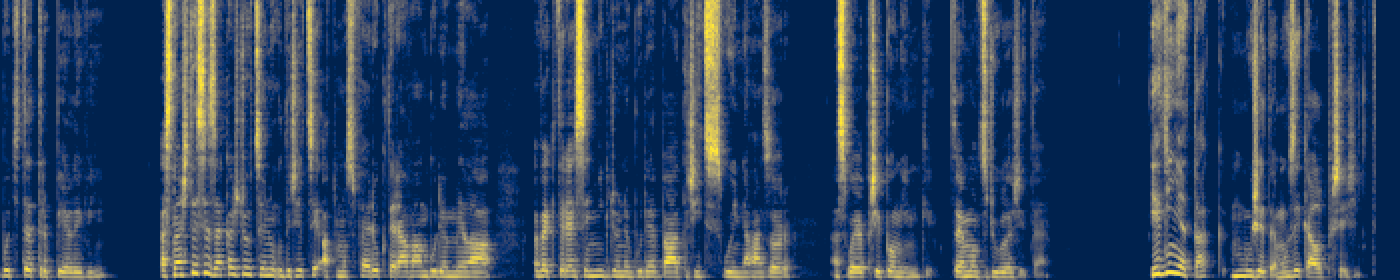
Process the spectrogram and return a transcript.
buďte trpěliví a snažte se za každou cenu udržet si atmosféru, která vám bude milá a ve které se nikdo nebude bát říct svůj názor a svoje připomínky. To je moc důležité. Jedině tak můžete muzikál přežít.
